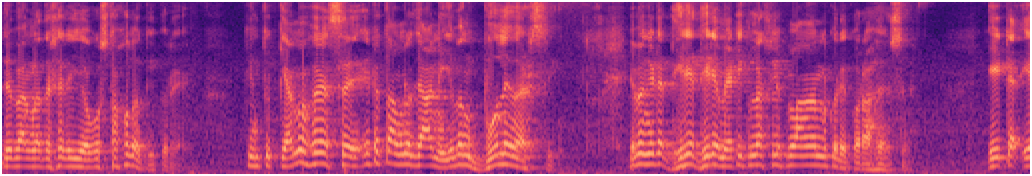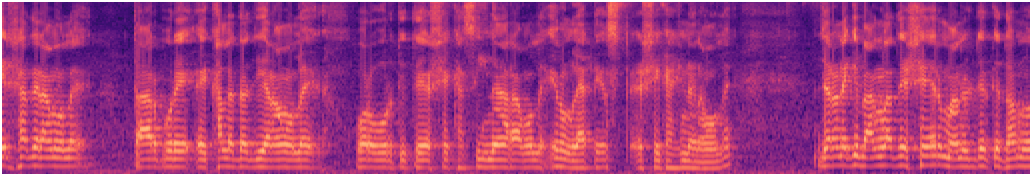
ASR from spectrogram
যে বাংলাদেশের এই অবস্থা হলো কী করে। কিন্তু কেন হয়েছে এটা তো আমরা জানি এবং বলে আসছি। এবং এটা ধীরে ধীরে ম্যাটিকুলাসলি প্ল্যান করে করা হয়েছে। এইটা এরশাদের আমলে, তারপরে খালেদা জিয়ার আমলে, পরবর্তীতে শেখ হাসিনার আমলে এবং ল্যাটেস্ট শেখ হাসিনার আমলে। যারা নাকি বাংলাদেশের মানুষদেরকে ধর্ম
